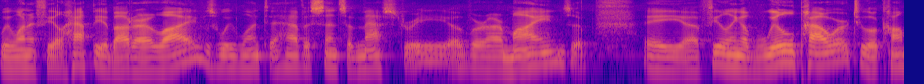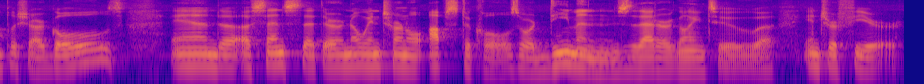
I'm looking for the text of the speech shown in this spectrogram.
we want to feel happy about our lives we want to have a sense of mastery over our minds a, a, a feeling of willpower to accomplish our goals and uh, a sense that there are no internal obstacles or demons that are going to uh, interfere.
